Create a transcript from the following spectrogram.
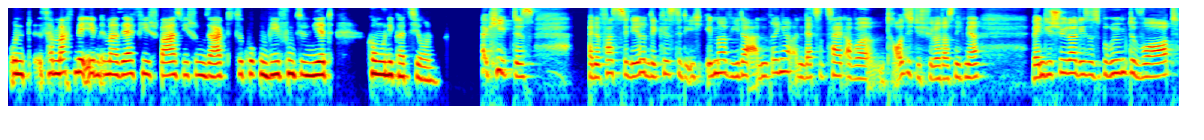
Und es macht mir eben immer sehr viel Spaß, wie schon gesagt, zu gucken, wie funktioniert Kommunikation. Gibt es eine faszinierende Kiste, die ich immer wieder anbringe. In letzter Zeit aber trauen sich die Schüler das nicht mehr. Wenn die Schüler dieses berühmte Wort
